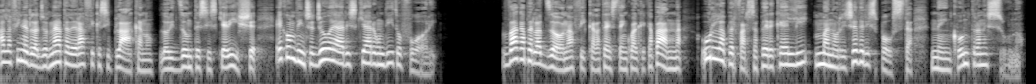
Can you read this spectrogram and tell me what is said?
Alla fine della giornata le raffiche si placano, l'orizzonte si schiarisce e convince Joe a rischiare un dito fuori. Vaga per la zona, ficca la testa in qualche capanna, urla per far sapere che è lì, ma non riceve risposta, né incontra nessuno.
